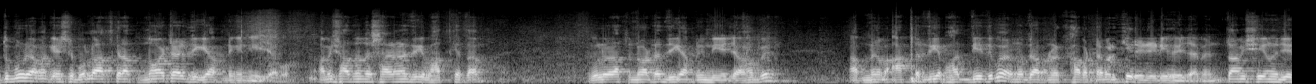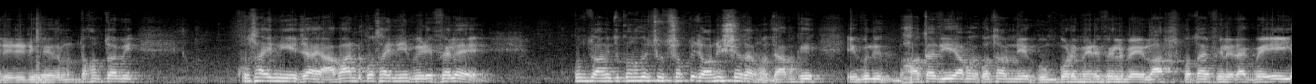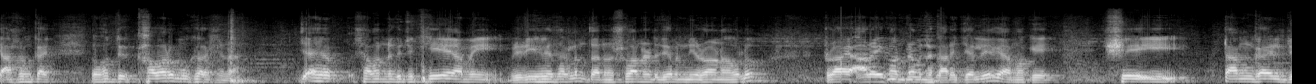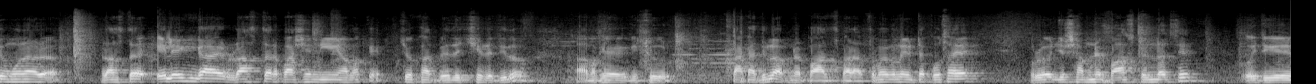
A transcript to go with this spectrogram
দুপুরে আমাকে এসে বলল, আজকে রাত নয়টার দিকে আপনাকে নিয়ে যাব। আমি সাধারণত সাড়ে নটার দিকে ভাত খেতাম। বলল রাত নটার দিকে আপনি নিয়ে যাওয়া হবে। আপনার আটটার দিকে ভাত দিয়ে দেবো, এর মধ্যে আপনার খাবারটা আবার খেয়ে রেডি হয়ে যাবেন। তো আমি সেই অনুযায়ী রেডি হয়ে গেলাম। তখন তো আমি কোথায় নিয়ে যায়, আবার কোথায় নিয়ে মেরে ফেলে? কিন্তু আমি তো কোনো কিছু, সব কিছু অনিশ্চয়তার মধ্যে। আমাকে এগুলি ভাতা দিয়ে আমাকে কোথাও নিয়ে গুম করে মেরে ফেলবে, লাশ কোথায় ফেলে রাখবে, এই আশঙ্কায় তখন থেকে খাবারও মুখে আসে না। যাই হোক, সামান্য কিছু খেয়ে আমি রেডি হয়ে থাকলাম। তার সোয়ানোটা দিয়ে আমার নিয়ে রওনা হলো। প্রায় আড়াই ঘণ্টার মধ্যে গাড়ি চালিয়ে আমাকে সেই টাঙ্গাইল যমুনার রাস্তা এলেঙ্গায় রাস্তার পাশে নিয়ে আমাকে চোখ হাত বেঁধে ছেড়ে দিল। আমাকে কিছু টাকা দিল, আপনার বাস ভাড়া। তোমায় বললাম, এটা কোথায়? বলল যে সামনে বাস স্ট্যান্ড আছে, ওইদিকে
